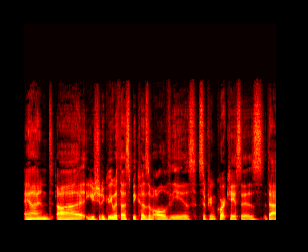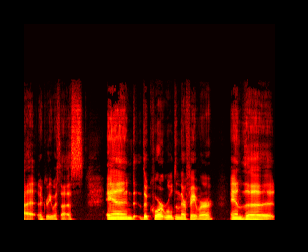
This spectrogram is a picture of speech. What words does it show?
And uh, you should agree with us because of all of these Supreme Court cases that agree with us. And the court ruled in their favor and the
